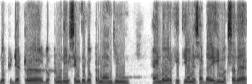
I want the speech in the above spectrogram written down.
doctor doctor doctor Mandeep Singh ਤੇ ਡਾਕਟਰ ਨੈਨ ਜੀ ਨੂੰ ਹੈਂਡਓਵਰ ਕੀਤੀਆਂ ਨੇ। ਸਾਡਾ ਇਹੀ ਮਕਸਦ ਹੈ,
